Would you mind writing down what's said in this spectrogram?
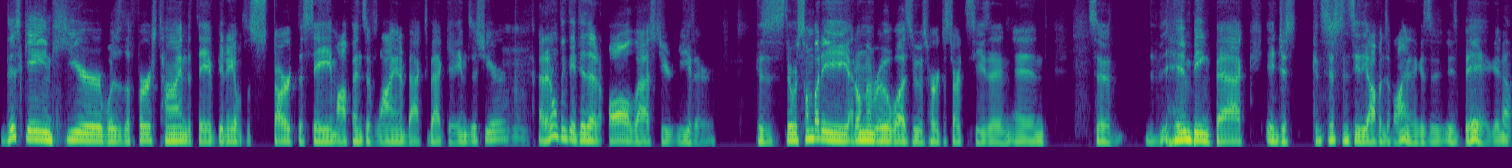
this game here was the first time that they've been able to start the same offensive line in back-to-back games this year, Mhm. and I don't think they did that at all last year either. Because there was somebody I don't remember who it was who was hurt to start the season, and so him being back in just consistency of the offensive line, I think is is big, and Yeah.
